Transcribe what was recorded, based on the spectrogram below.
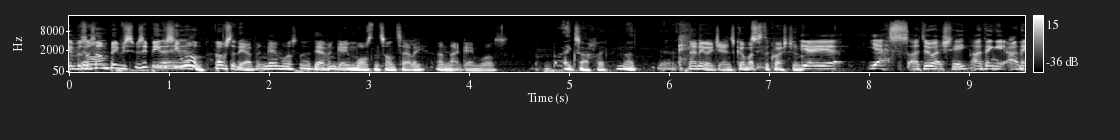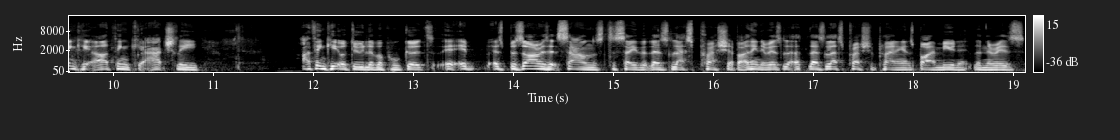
It was, it was on, on, BBC. Was it BBC yeah, yeah. One? I was at the Everton game, wasn't it? The Everton game wasn't on telly, and that game was. Exactly. I, anyway, James, going back to the question. Yeah, yeah, yes, I do actually. I think, it, I think, it, I think it actually. I think it'll do Liverpool good. It, it, as bizarre as it sounds to say that there's less pressure, but I think there is le- there's less pressure playing against Bayern Munich than there is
